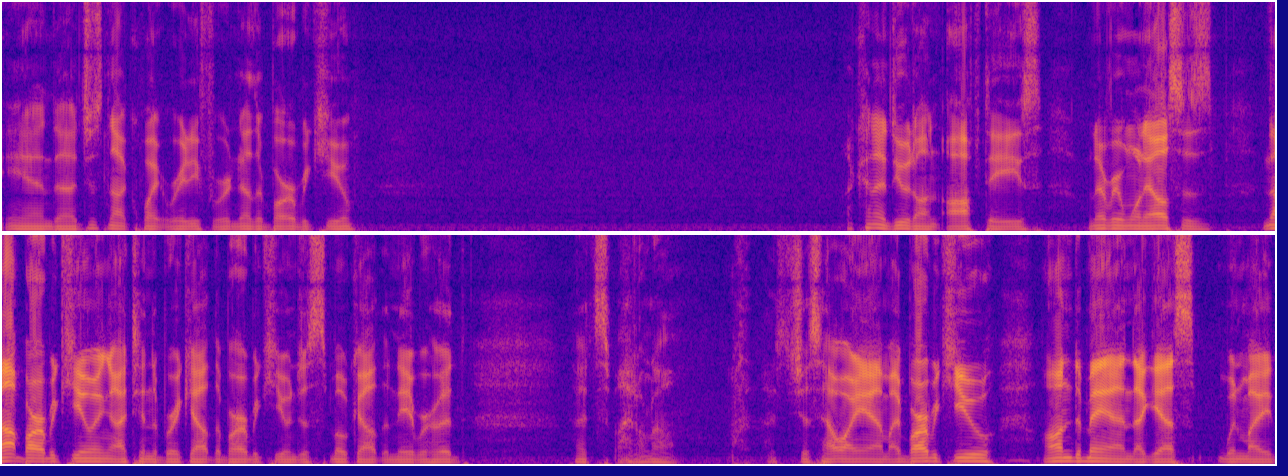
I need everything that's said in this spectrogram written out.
and uh, just not quite ready for another barbecue. I kind of do it on off days when everyone else is not barbecuing. I tend to break out the barbecue and just smoke out the neighborhood. That's I don't know. That's just how I am. I barbecue on demand, I guess, when my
